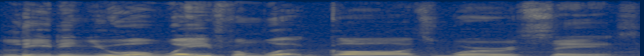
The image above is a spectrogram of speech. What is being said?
leading you away from what God's word says.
